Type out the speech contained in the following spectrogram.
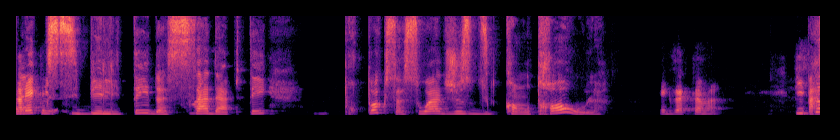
flexibilité de s'adapter pour pas que ce soit juste du contrôle. Exactement. Puis ça,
